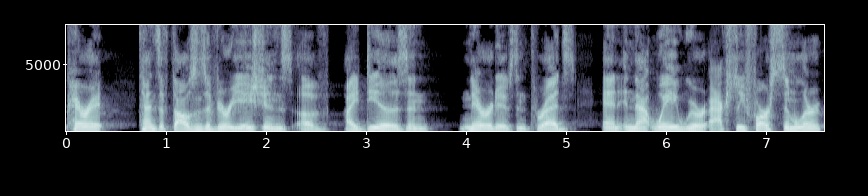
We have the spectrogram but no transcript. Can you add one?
parrot tens of thousands of variations of ideas and narratives and threads. And in that way, we're actually far similar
